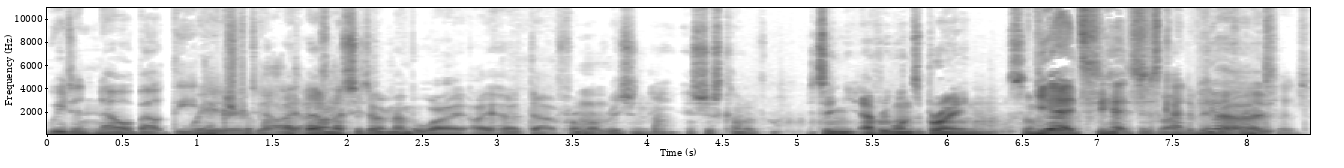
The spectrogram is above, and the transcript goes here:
we didn't know about the extra Weird. Yeah, I, I honestly added." don't remember where I heard that from Hmm. originally. It's just kind of it's in everyone's brain. Somewhere. yeah it's yeah it's Is just that- kind of Yeah, I- imprinted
